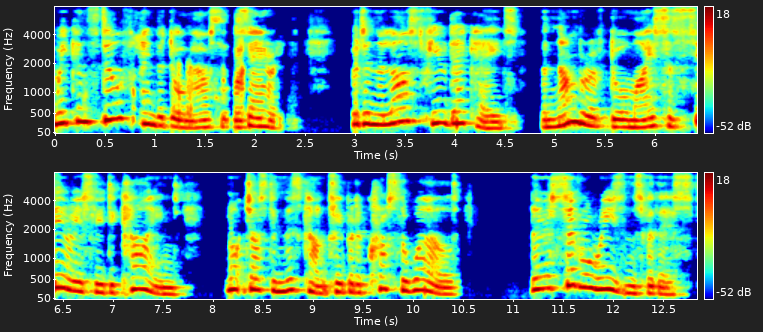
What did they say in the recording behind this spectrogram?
We can still find the dormouse in this area, but in the last few decades, the number of dormice has seriously declined, not just in this country, but across the world. There are several reasons for this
